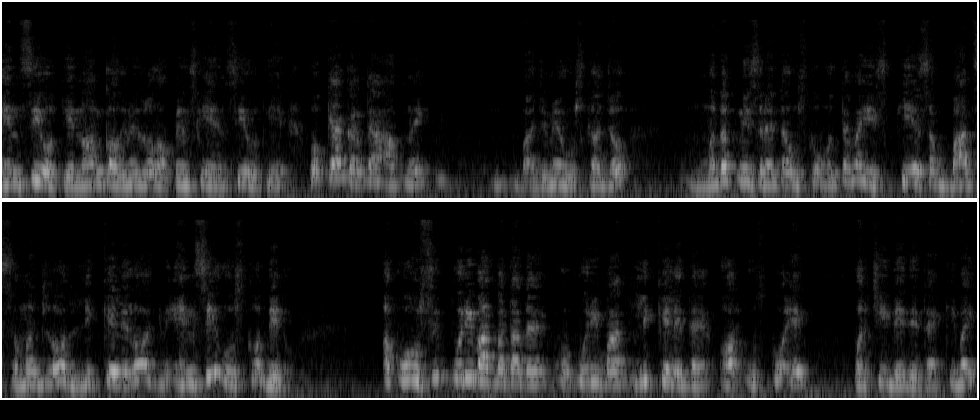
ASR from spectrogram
एनसी होती है नॉन कॉग्निजेबल ऑफेंस की एनसी होती है, वो क्या करता है? आपने बाजू में उसका जो मदद मददनीस रहता है उसको बोलता है, भाई, इसकी ये सब बात समझ लो, लिख के ले लो एनसी उसको दे दो। अब वो उसी पूरी बात बताता है, वो पूरी बात लिख के लेता है और उसको एक पर्ची दे देता है कि, भाई,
